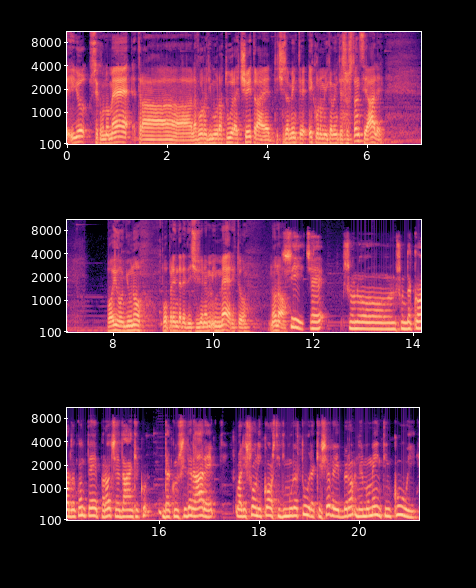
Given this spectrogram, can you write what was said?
io secondo me tra lavoro di muratura eccetera è decisamente economicamente sostanziale. Poi ognuno può prendere decisioni in merito no no? Sì sono, sono d'accordo con te però c'è da anche da considerare quali sono i costi di muratura che si avrebbero nel momento in cui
